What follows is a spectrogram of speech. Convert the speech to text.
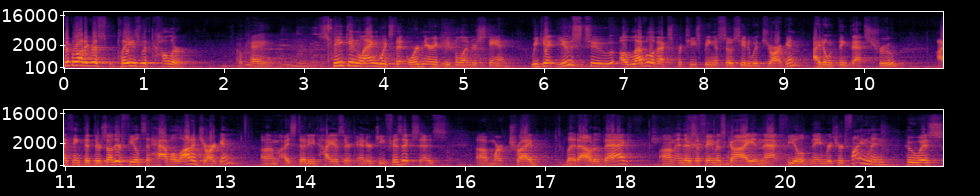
Pipilotti Rist plays with color, okay? Speak in language that ordinary people understand. We get used to a level of expertise being associated with jargon. I don't think that's true. I think that there's other fields that have a lot of jargon. Um, I studied high energy physics, as uh, Mark Tribe let out of the bag. Um, and there's a famous guy in that field named Richard Feynman who was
